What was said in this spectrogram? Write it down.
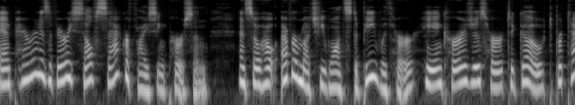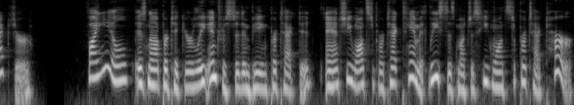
And Perrin is a very self sacrificing person, and so however much he wants to be with her, he encourages her to go to protect her. Faile is not particularly interested in being protected, and she wants to protect him at least as much as he wants to protect her,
